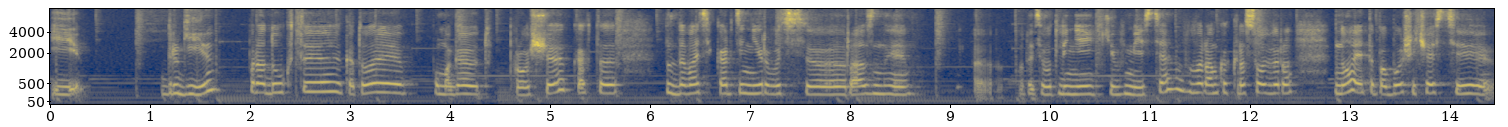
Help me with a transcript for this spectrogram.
и другие продукты, которые помогают проще как-то создавать и координировать разные вот эти вот линейки вместе в рамках кроссовера, но это по большей части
